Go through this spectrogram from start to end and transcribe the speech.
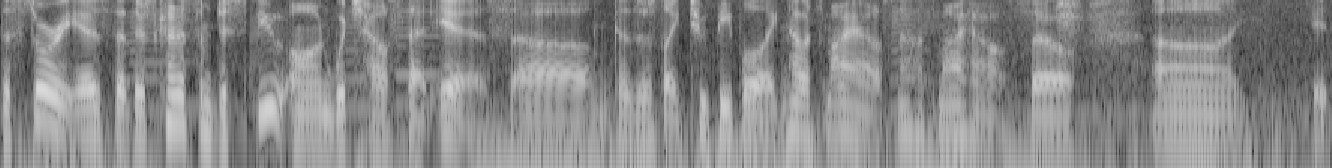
the story is that there's kind of some dispute on which house that is, because there's like two people like, no, it's my house, no, it's my house. So, uh, it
